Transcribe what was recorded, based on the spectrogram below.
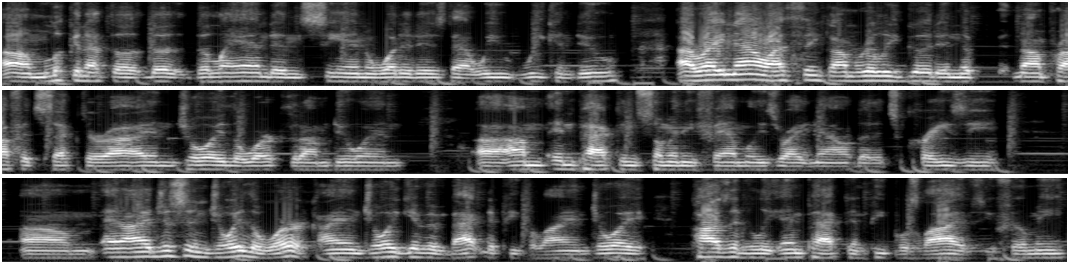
um, looking at the, the the land and seeing what it is that we we can do. Uh, right now, I think I'm really good in the nonprofit sector. I enjoy the work that I'm doing. Uh, I'm impacting so many families right now that it's crazy. Um, and I just enjoy the work. I enjoy giving back to people. I enjoy positively impacting people's lives. You feel me?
